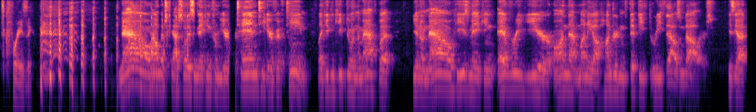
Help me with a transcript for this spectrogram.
It's crazy. now how much cash flow is he making from year 10 to year 15 like you can keep doing the math but you know now he's making every year on that money $153000 he's got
